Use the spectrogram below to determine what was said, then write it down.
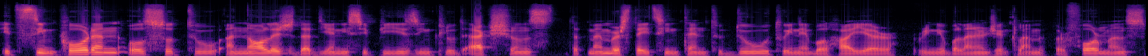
it's important also to acknowledge that the NECPs include actions that member states intend to do to enable higher renewable energy and climate performance,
